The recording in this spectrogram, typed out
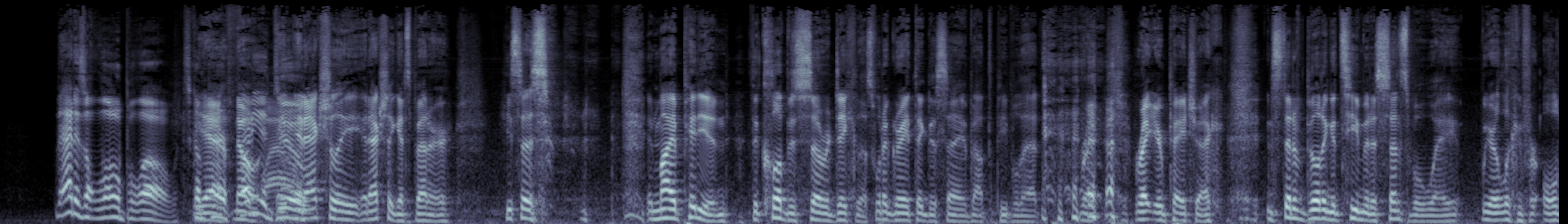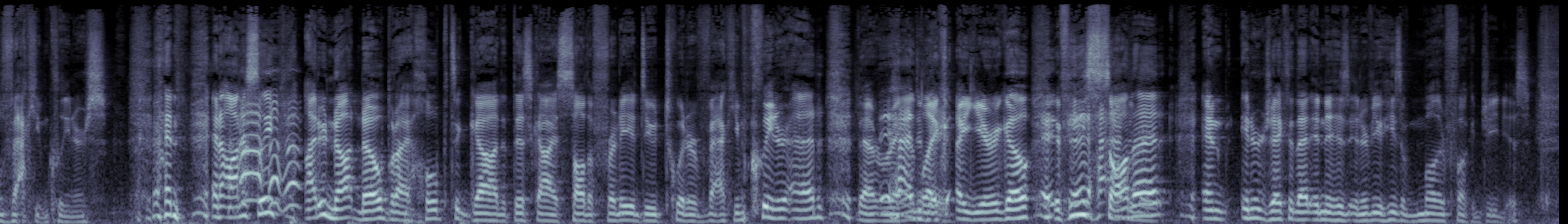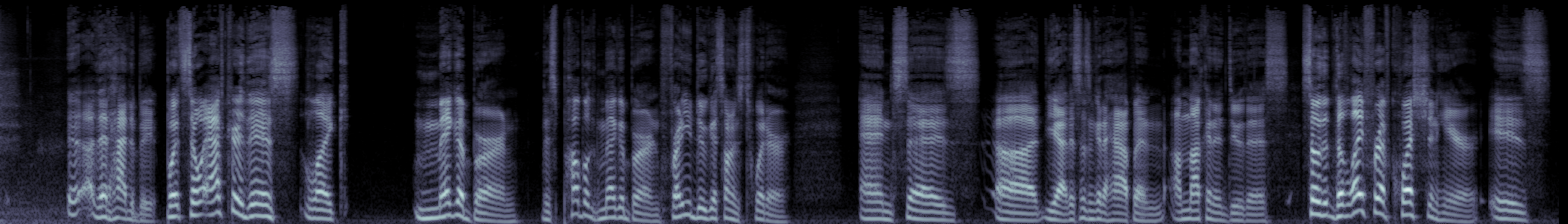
That is a low blow to compare yeah, no, Freddie Adu. it actually it actually gets better. He says, "In my opinion, the club is so ridiculous. What a great thing to say about the people that write, write your paycheck. Instead of building a team in a sensible way, we are looking for old vacuum cleaners." And and honestly, I do not know, but I hope to God that this guy saw the Freddie Adu Twitter vacuum cleaner ad that had ran like be. a year ago. It- if he saw to be. that and interjected that into his interview, he's a motherfucking genius. Uh, that had to be. But so after this, like, mega burn, this public mega burn, Freddie Adu gets on his Twitter and says, uh, yeah, this isn't going to happen. I'm not going to do this. So the, the life ref question here is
